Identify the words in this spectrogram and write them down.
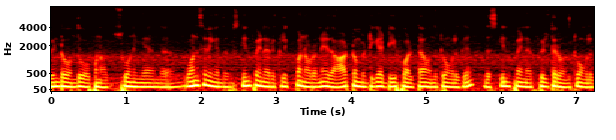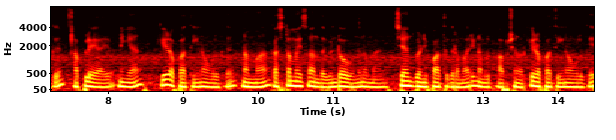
விண்டோ வந்து ஓப்பன் ஆகும். ஸோ நீங்கள் இந்த ஒன்ஸ் நீங்கள் இந்த ஸ்கின் ஃபைனர் கிளிக் பண்ண உடனே இது ஆட்டோமேட்டிக்காக டிஃபால்ட்டாக வந்துட்டு உங்களுக்கு இந்த ஸ்கின் ஃபைனர் ஃபில்டர் வந்துட்டு உங்களுக்கு அப்ளை ஆயிடும் நீங்கள் கீழே பார்த்தீங்கன்னா உங்களுக்கு நம்ம கஸ்டமைஸாக அந்த விண்டோவை வந்து நம்ம சேஞ்ச் பண்ணி பார்த்துக்கிற மாதிரி நம்மளுக்கு ஆப்ஷன் வரும். கீழே பார்த்தீங்கன்னா உங்களுக்கு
